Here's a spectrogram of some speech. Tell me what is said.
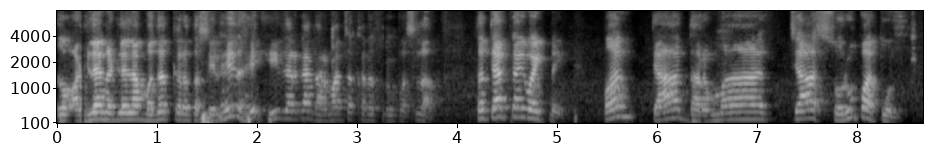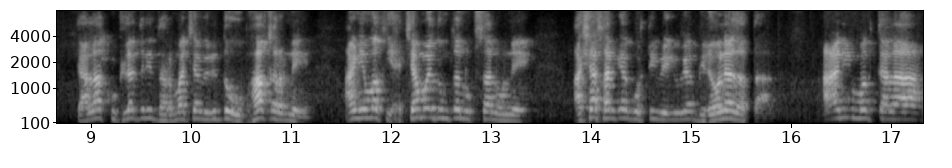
जो अडल्या नडल्याला मदत करत असेल हे हे- हे जर का धर्माचं खरं स्वरूप असलं तर त्यात काही वाईट नाही. पण त्या धर्माच्या स्वरूपातून त्याला कुठल्या तरी धर्माच्या विरुद्ध उभा करणे आणि मग ह्याच्यामुळे तुमचं नुकसान होणे अशा सारख्या गोष्टी वेगवेगळ्या भिनवल्या जातात. आणि मग त्याला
